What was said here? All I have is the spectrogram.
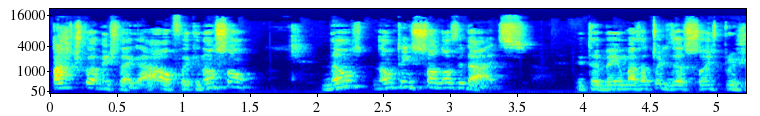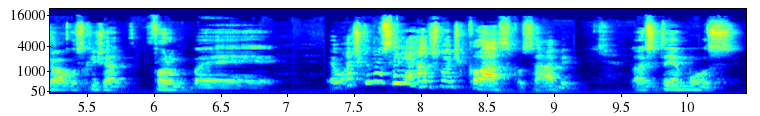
particularmente legal foi que não são. Não, não tem só novidades. Tem também umas atualizações para os jogos que já foram. é, eu acho que não seria errado chamar de clássico, sabe? Nós temos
